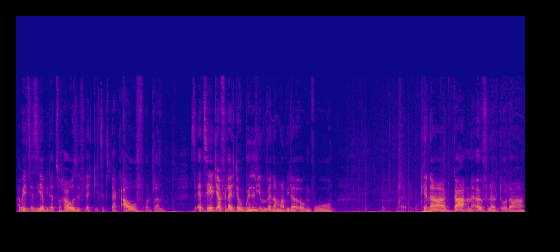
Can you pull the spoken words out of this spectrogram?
Aber jetzt ist sie ja wieder zu Hause, vielleicht geht es jetzt bergauf und dann es erzählt ja vielleicht der William, wenn er mal wieder irgendwo äh, Kindergarten eröffnet oder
